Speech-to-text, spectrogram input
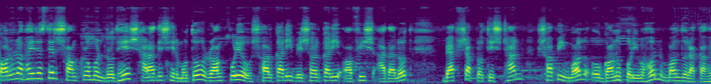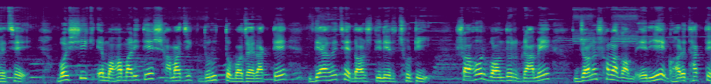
করোনা ভাইরাসের সংক্রমণ রোধে সারা দেশের মতো রংপুরেও সরকারি বেসরকারি অফিস আদালত, ব্যবসা প্রতিষ্ঠান, শপিং মল ও গণপরিবহন বন্ধ রাখা হয়েছে। বৈশ্বিক এ মহামারীতে সামাজিক দূরত্ব বজায় রাখতে দেয়া হয়েছে দশ দিনের ছুটি। শহর বন্দর গ্রামে জনসমাগম এড়িয়ে ঘরে থাকতে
